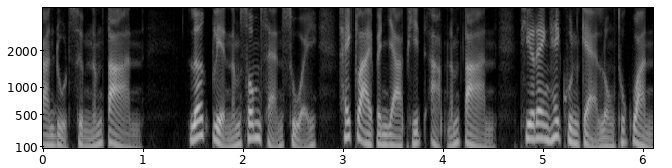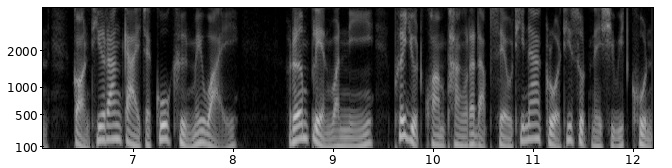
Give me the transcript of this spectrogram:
การดูดซึมน้ำตาล เลิกเปลี่ยนน้ำส้มแสนสวย ให้กลายเป็นยาพิษอาบน้ำตาล ที่เร่งให้คุณแก่ลงทุกวัน ก่อนที่ร่างกายจะกู้คืนไม่ไหว เริ่มเปลี่ยนวันนี้เพื่อหยุดความพังระดับเซลล์ที่น่ากลัวที่สุดในชีวิตคุณ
